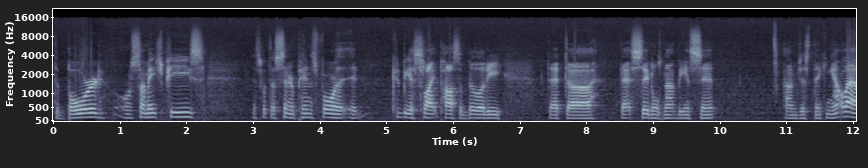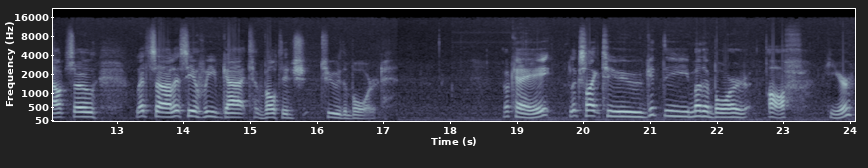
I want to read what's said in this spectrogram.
the board on some HPs. That's what the center pin's for. It could be a slight possibility that uh, that signal's not being sent. I'm just thinking out loud. So let's uh, let's see if we've got voltage to the board. Okay, looks like to get the motherboard off here.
